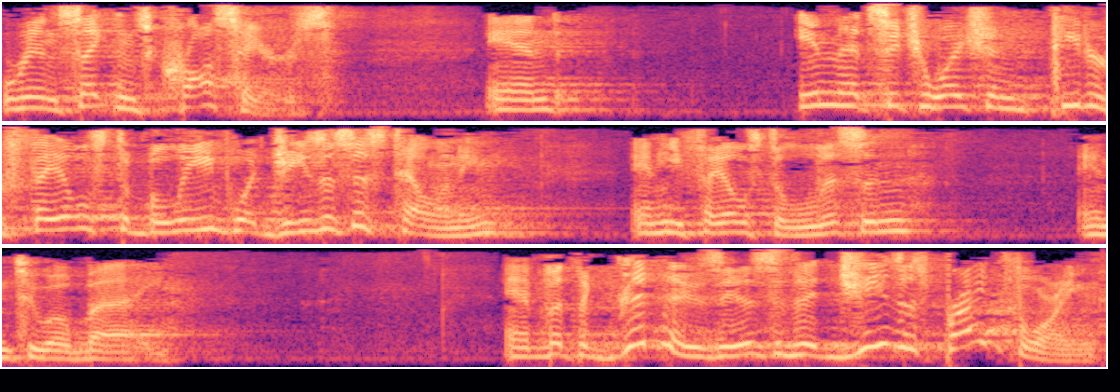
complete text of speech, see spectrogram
were in Satan's crosshairs. And in that situation, Peter fails to believe what Jesus is telling him, and he fails to listen and to obey. And, but the good news is that Jesus prayed for him.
